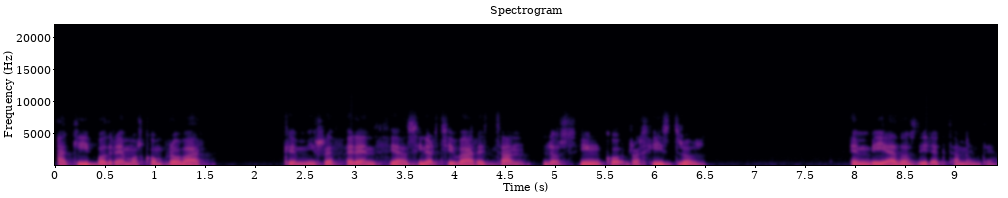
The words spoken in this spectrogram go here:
Aquí podremos comprobar que en mis referencias sin archivar están los cinco registros enviados directamente.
